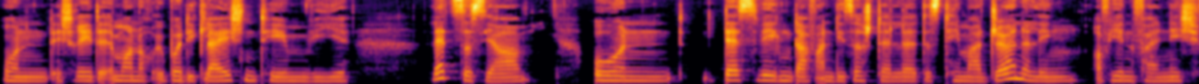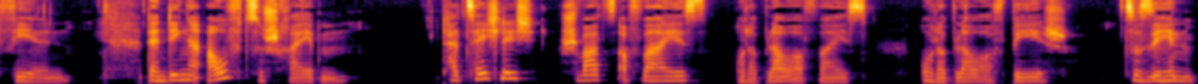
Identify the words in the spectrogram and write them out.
und ich rede immer noch über die gleichen Themen wie letztes Jahr. Und deswegen darf an dieser Stelle das Thema Journaling auf jeden Fall nicht fehlen. Denn Dinge aufzuschreiben, tatsächlich schwarz auf weiß oder blau auf weiß oder blau auf beige zu sehen,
